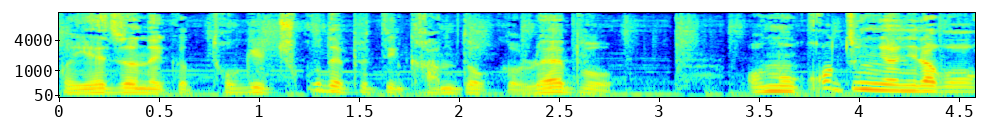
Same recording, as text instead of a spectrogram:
그 예전에 그 독일 축구 대표팀 감독 그 레브 어머 꼬뚱년이라고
